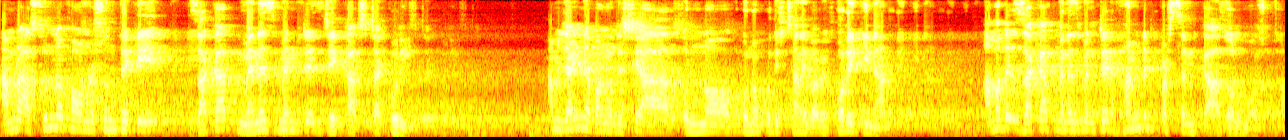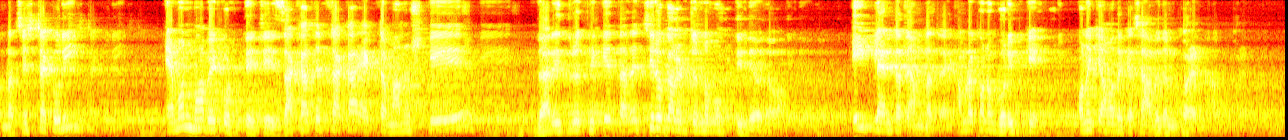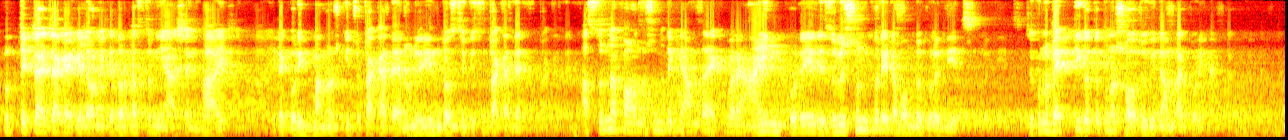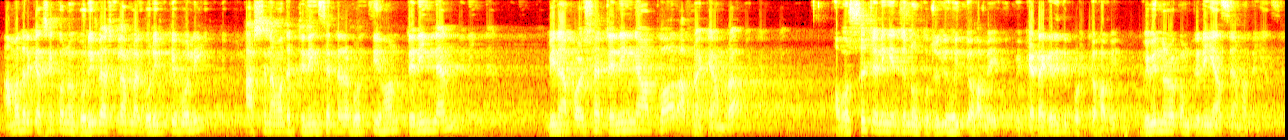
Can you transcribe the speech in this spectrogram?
আমরা আসুন্না ফাউন্ডেশন থেকে জাকাত ম্যানেজমেন্টের যে কাজটা করি, আমি জানি না বাংলাদেশে আর অন্য কোনো প্রতিষ্ঠান এভাবে করে কিনা। আমাদের জাকাত ম্যানেজমেন্টের হান্ড্রেড পার্সেন্ট কাজ অলমোস্ট। আমরা চেষ্টা করি এমনভাবে করতে যে জাকাতের টাকা একটা মানুষকে দারিদ্র থেকে তাদের চিরকালের জন্য মুক্তি দেওয়া দেওয়া। এই প্ল্যানটাতে আমরা যাই। আমরা কোনো গরিবকে অনেকে আমাদের কাছে আবেদন করেন না। প্রত্যেকটা জায়গায় গেলে অনেকে দরখাস্ত নিয়ে আসেন, ভাই এটা গরিব মানুষ কিছু টাকা দেন উনি ইন্ডাস্ট্রি কিছু টাকা দেন আসুন্না ফাউন্ডেশন থেকে আমরা একবারে আইন করে, রেজলিউশন করে এটা বন্ধ করে দিয়েছি। যে কোনো ব্যক্তিগত কোনো সহযোগিতা আমরা করি না। আমাদের কাছে কোনো গরিব আসলে আমরা গরিবকে বলি, আসেন আমাদের ট্রেনিং সেন্টারে ভর্তি হন, ট্রেনিং নেন। বিনা পয়সায় ট্রেনিং নেওয়ার পর আপনাকে আমরা অবশ্যই ট্রেনিং এর জন্য উপযোগী হইতে হবে ক্যাটাগরিতে পড়তে হবে। বিভিন্ন রকম ট্রেনিং আছে আমাদের কাছে।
